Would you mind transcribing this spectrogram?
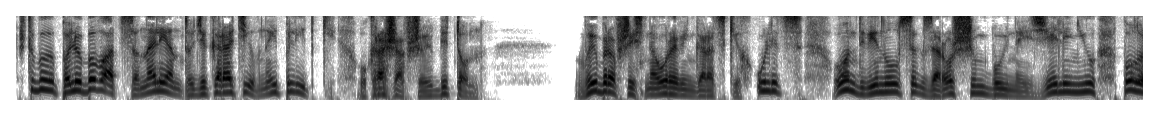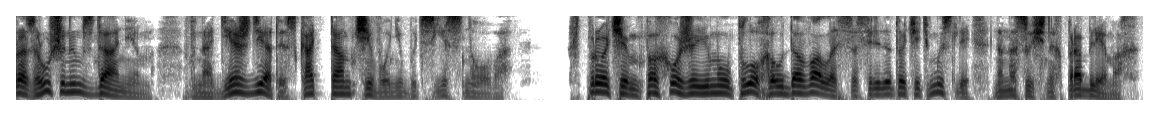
чтобы полюбоваться на ленту декоративной плитки, украшавшую бетон. Выбравшись на уровень городских улиц, он двинулся к заросшим буйной зеленью полуразрушенным зданиям в надежде отыскать там чего-нибудь съестного. Впрочем, похоже, ему плохо удавалось сосредоточить мысли на насущных проблемах.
